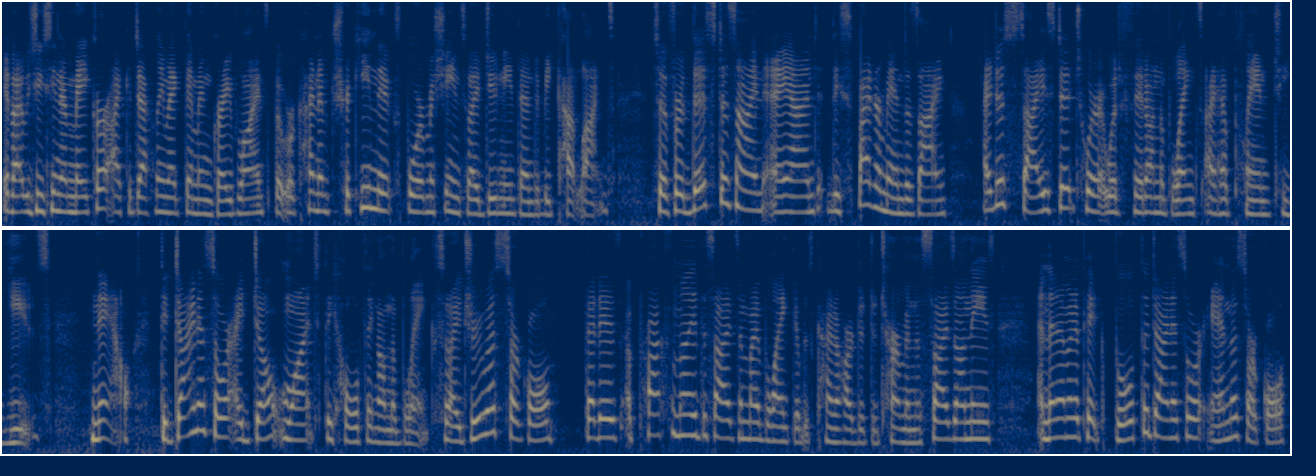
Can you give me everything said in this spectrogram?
If I was using a maker, I could definitely make them engraved lines, but we're kind of tricking the Explorer machine, so I do need them to be cut lines. So for this design and the Spider-Man design, I just sized it to where it would fit on the blanks I have planned to use. Now, the dinosaur, I don't want the whole thing on the blank. So I drew a circle that is approximately the size of my blank. It was kind of hard to determine the size on these. And then I'm going to pick both the dinosaur and the circle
